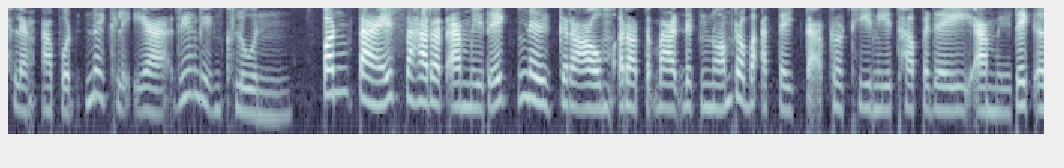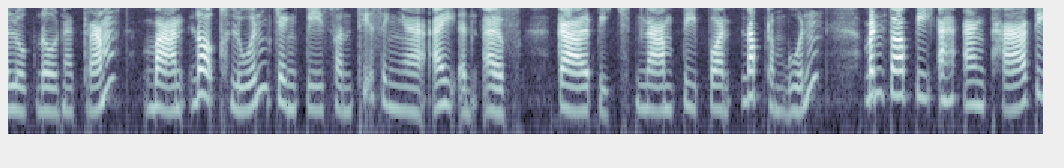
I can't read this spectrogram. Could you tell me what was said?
ឃ្លាំងអាវុធនុយក្លេអ៊ែររៀងៗខ្លួនប៉ុន្តែសហរដ្ឋអាមេរិកនៅក្រោមរដ្ឋបាលដឹកនាំរបស់អតីតប្រធានាធិបតីអាមេរិកលោកដូណាល់ត្រាំបានដកខ្លួនចេញពីសន្ធិសញ្ញា INF កាលពីឆ្នាំ2019បន្ទាប់ពីអះអាងថាទី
